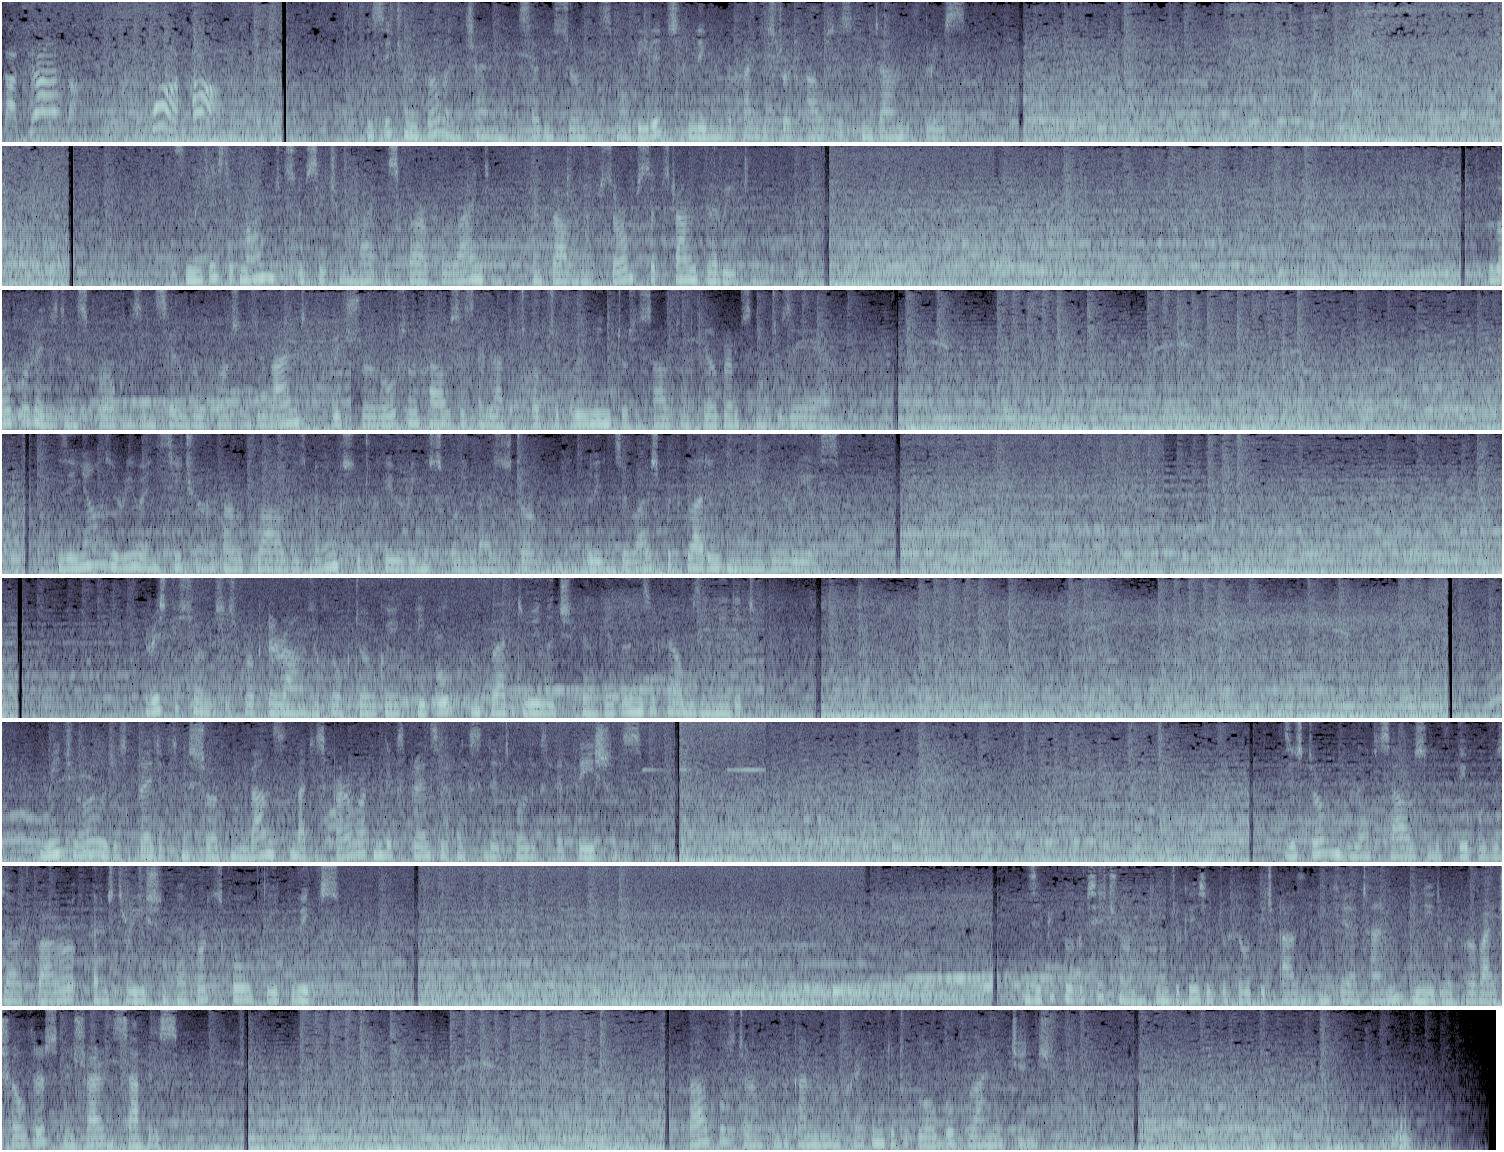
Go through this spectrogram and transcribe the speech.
的天哪！我操！ In Sichuan province, China, a sudden storm hit small village, leaving behind destroyed houses and down with trees. The majestic mountains of Sichuan witness powerful lightning and thousands of storms surround the region. Local residents spoke within cerebral force of the wind, which threw roofs houses and large object leaning to the thousand kilograms into the air. The Yangtze River in Sichuan overflowed with banks due to heavy rains caused by the storm, leading to widespread flooding in many areas. Rescue services worked around the clock to evacuate people from flooded village and get them the help they needed. Meteorologists predict short advance, but its power and experience exceeded all expectations. The storm left thousands of people without power. Restoration efforts could take weeks. The people of Sichuan came together to help each other in their time in need to provide shelters and sharing supplies. Powerful storm are becoming more frequent due to global climate change.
